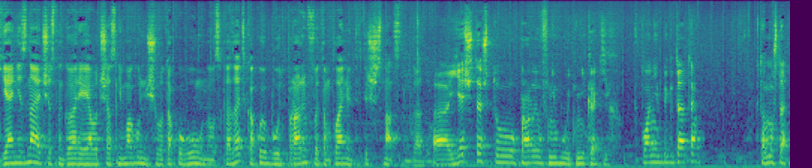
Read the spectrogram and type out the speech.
я не знаю, честно говоря, я вот сейчас не могу ничего такого умного сказать, какой будет прорыв в этом плане в 2016 году. А, я считаю, что прорывов не будет никаких в плане Data, потому что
